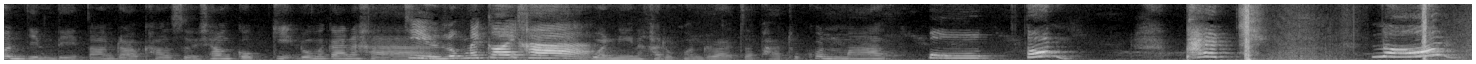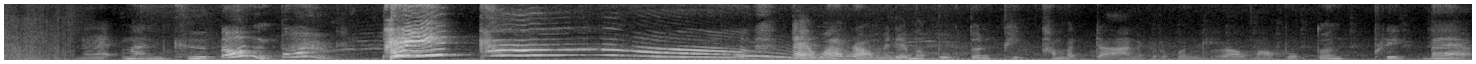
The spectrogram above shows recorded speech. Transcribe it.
คนยินดีต้อนรับเข้าสู่ช่องโกกิด้วยกันนะคะจิ๋วลูกไม่ก้อยค่ะ วันนี้นะคะ ทุกคนเราจะพาทุกคนมาปลูกต้นเพชรร้อนและมันคือต้นต้นพริกค่ะแต่ว่าเราไม่ได้มาปลูกต้นพริกธรรมดานะคะทุกคนเรามาปลูกต้นพริกแบบ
